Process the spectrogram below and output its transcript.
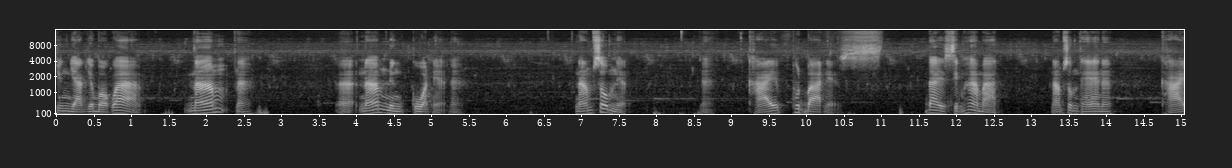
จึงอยากจะบอกว่าน้ำนะน้ำหนึ่งกวดเนี่ยนะน้ำส้มเนี่ยนะขายพุทธบาทเนี่ยได้ 15 บาท น้ำส้มแท้นะขาย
